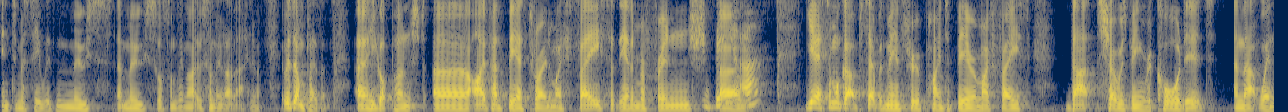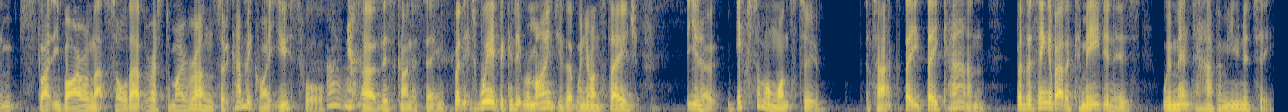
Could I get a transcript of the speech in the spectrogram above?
intimacy with moose, a moose or something like something like that. Anyway, it was unpleasant. Uh, he got punched. Uh, I've had beer thrown in my face at the Edinburgh Fringe. Um, Beer? yeah, someone got upset with me and threw a pint of beer in my face. That show was being recorded, and that went slightly viral, and that sold out the rest of my run. So it can be quite useful, uh, this kind of thing. But it's weird because it reminds you that when you're on stage, you know, if someone wants to attack, they, they can. But the thing about a comedian is we're meant to have immunity.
